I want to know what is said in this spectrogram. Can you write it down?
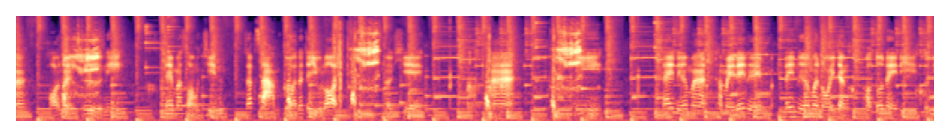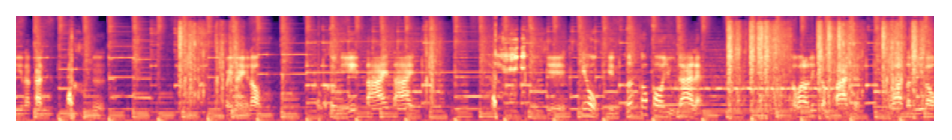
อะขอหน่อยเออนี่ ได้มา 2 ชิ้น สัก 3 ตัวน่าจะอยู่รอด โอเค อ่า นี่ ได้เนื้อมาทำไมได้เนื้อ ได้เนื้อมาน้อยจัง เอาตัวไหนดี ตัวนี้ละกัน เออ ไปไหนเราเอาตัวนี้ ตายตาย โอเค แค่หกชิ้น เออก็พออยู่ได้แหละ แต่ว่าเรารีบกลับบ้านเถอะ เพราะว่าตอนนี้เรา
